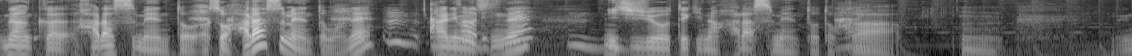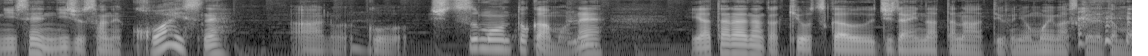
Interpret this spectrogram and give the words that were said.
なんかハラスメントあそうハラスメントもねうんありますね。日常的なハラスメントとか、うん、2023年怖いですね。あの、ん。こう質問とかもね、やたらなんか気を使う時代になったなっていうふうに思いますけれども、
